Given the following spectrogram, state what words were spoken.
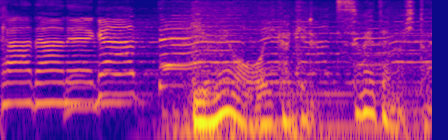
ただ願って。夢を追いかける全ての人へ。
